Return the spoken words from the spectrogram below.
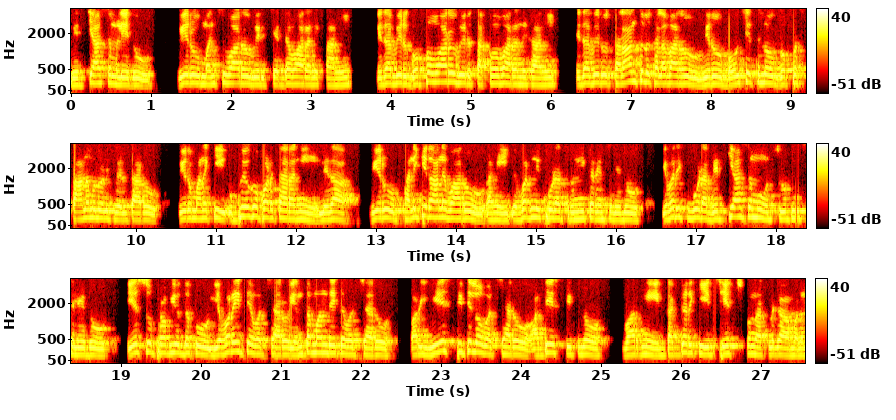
వ్యత్యాసం లేదు. వీరు మంచివారు వీరు చెడ్డవారని కానీ లేదా వీరు గొప్పవారు వీరు తక్కువవారని కానీ లేదా వీరు తలాంతులు కలవారు వీరు భవిష్యత్తులో గొప్ప స్థానంలోనికి వెళ్తారు. వీరు మనకి ఉపయోగపడతారని లేదా వీరు పనికి రాని వారు అని ఎవరిని కూడా తృణీకరించలేదు ఎవరికి కూడా వ్యత్యాసము చూపించలేదు. యేసు ప్రభు యుద్ధకు ఎవరైతే వచ్చారో ఎంతమంది అయితే వచ్చారో వారు ఏ స్థితిలో వచ్చారో అదే స్థితిలో వారిని దగ్గరికి చేర్చుకున్నట్లుగా మనం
